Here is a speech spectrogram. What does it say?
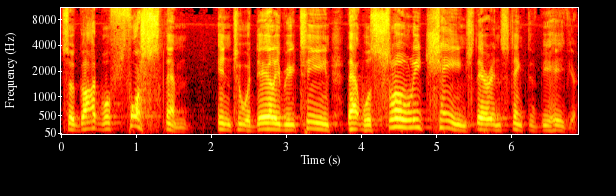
So God will force them into a daily routine that will slowly change their instinctive behavior.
